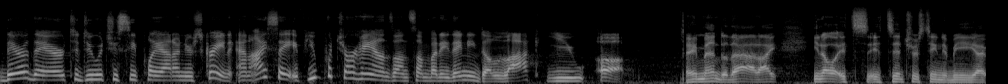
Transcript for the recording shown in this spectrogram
They're there to do what you see play out on your screen. And I say if you put your hands on somebody, they need to lock you up. Amen to that. I, you know, it's it's interesting to me. I,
